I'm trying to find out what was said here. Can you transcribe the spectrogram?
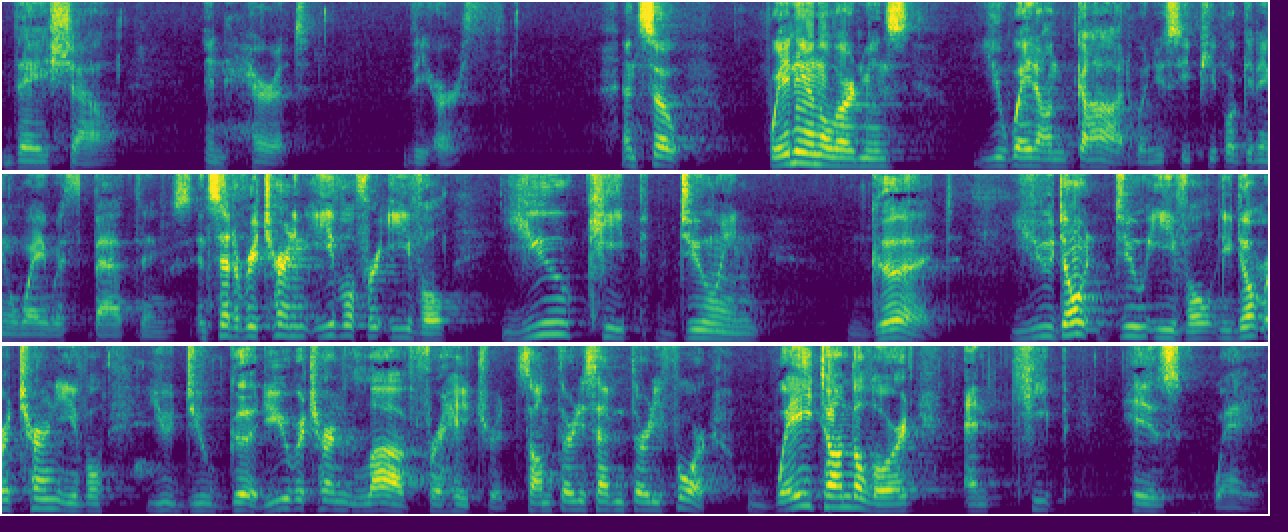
they shall inherit the earth. And so, waiting on the Lord means you wait on God when you see people getting away with bad things. Instead of returning evil for evil, you keep doing good. You don't do evil, you don't return evil, you do good. You return love for hatred. Psalm 37 34. Wait on the Lord and keep his way.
